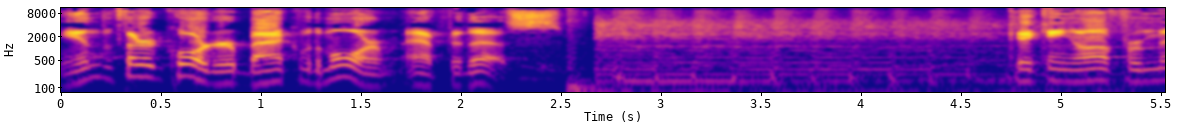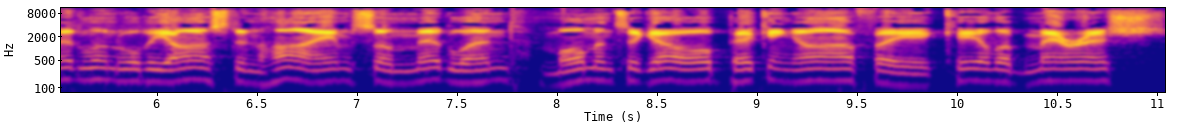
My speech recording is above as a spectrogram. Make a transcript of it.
in the third quarter. Back with more after this. Kicking off for Midland will be Austin Heim. So Midland, moments ago, picking off a Caleb Marish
